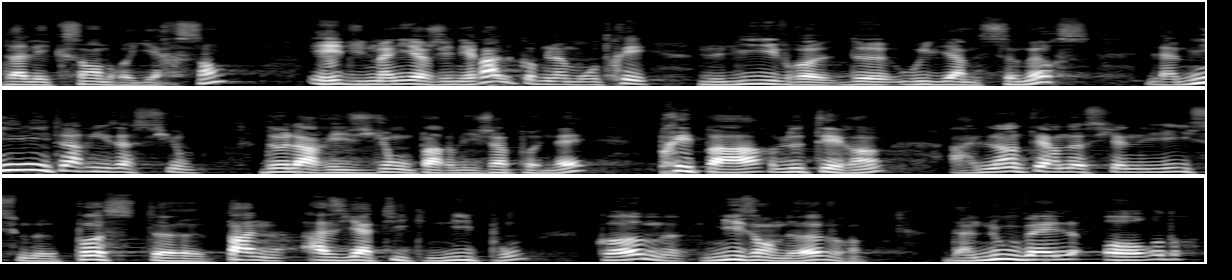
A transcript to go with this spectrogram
d'Alexandre Yersan. Et d'une manière générale, comme l'a montré le livre de William Summers, la militarisation de la région par les Japonais prépare le terrain à l'internationalisme post-pan-asiatique nippon comme mise en œuvre d'un nouvel ordre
